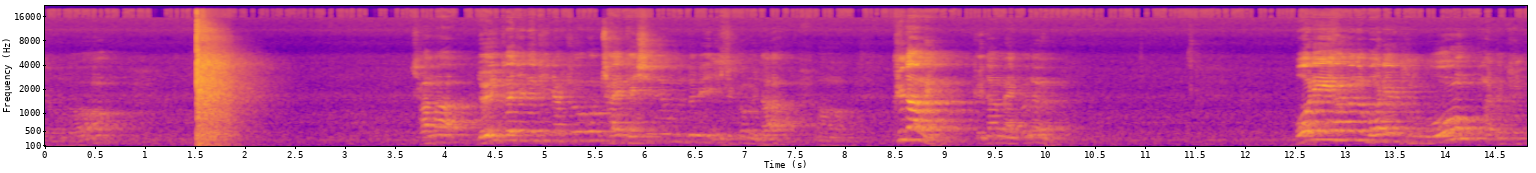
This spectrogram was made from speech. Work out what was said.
한번 더. 자, 아마 여기까지는 그냥 조금 잘 되시는 분들이 있을 겁니다. 어. 그 다음에, 그 다음에 할 거는 머리 하면은 머리를 두고, 발을 두고,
